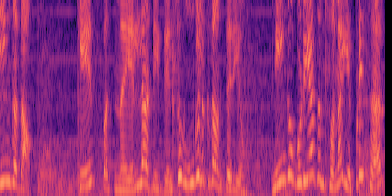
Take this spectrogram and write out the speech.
நீங்க தான் கேஸ் பத்தின எல்லா டீடைல்ஸும் உங்களுக்கு தான் தெரியும். நீங்க முடியாதுன்னு சொன்னா எப்படி சார்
